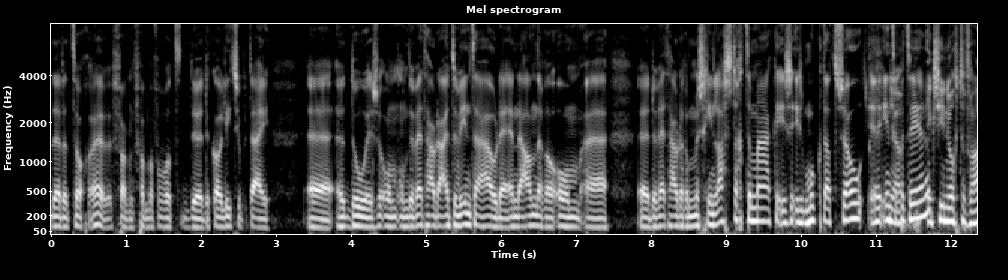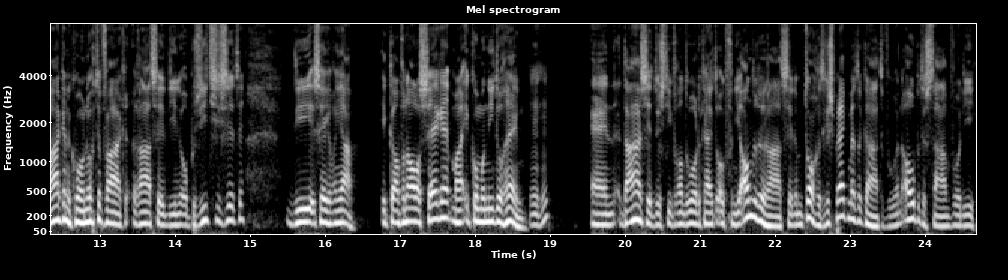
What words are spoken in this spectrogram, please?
dat het toch van, van bijvoorbeeld de, de coalitiepartij het doel is om, om de wethouder uit de wind te houden en de andere om de wethouder misschien lastig te maken. Is, is, moet ik dat zo interpreteren? Ja, ik zie nog te vaak, en ik hoor nog te vaak raadsleden die in de oppositie zitten, die zeggen van ja, ik kan van alles zeggen, maar ik kom er niet doorheen. Mm -hmm. En daar zit dus die verantwoordelijkheid ook van die andere raadsleden om toch het gesprek met elkaar te voeren en open te staan voor die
